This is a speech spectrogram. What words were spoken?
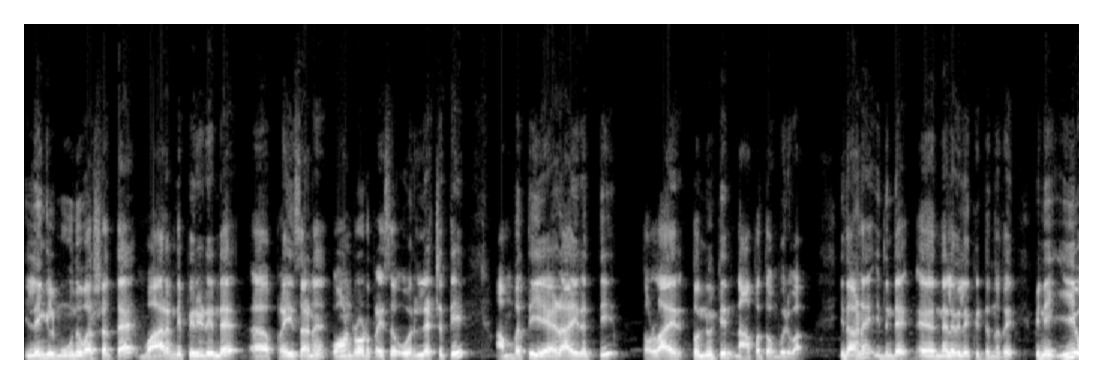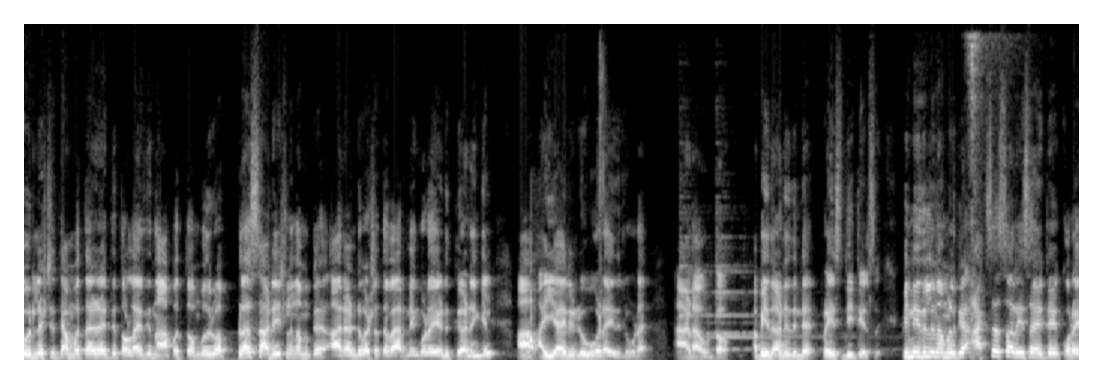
ഇല്ലെങ്കിൽ മൂന്ന് വർഷത്തെ വാറണ്ടി പീരീഡിന്റെ പ്രൈസാണ് ഓൺ റോഡ് പ്രൈസ് ഒരു ലക്ഷത്തി അമ്പത്തി ഏഴായിരത്തി തൊള്ളായിരത്തി തൊണ്ണൂറ്റി നാൽപ്പത്തി ഒമ്പത് രൂപ. ഇതാണ് ഇതിന്റെ നിലവിൽ കിട്ടുന്നത്. പിന്നെ ഈ ഒരു ലക്ഷത്തി അമ്പത്തി ഏഴായിരത്തി തൊള്ളായിരത്തി നാൽപ്പത്തി ഒമ്പത് രൂപ പ്ലസ് അഡീഷണൽ നമുക്ക് ആ രണ്ട് വർഷത്തെ വാറന്റിയും കൂടെ എടുക്കുകയാണെങ്കിൽ ആ അയ്യായിരം രൂപ കൂടെ ഇതിലൂടെ ആഡ് ആവും കേട്ടോ അപ്പൊ ഇതാണ് ഇതിന്റെ പ്രൈസ് ഡീറ്റെയിൽസ് പിന്നെ ഇതിൽ നമ്മൾക്ക് അക്സസറീസ് ആയിട്ട് കുറെ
